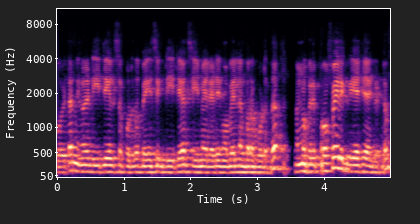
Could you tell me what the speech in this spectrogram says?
പോയിട്ട് നിങ്ങളുടെ ഡീറ്റെയിൽസ് കൊടുത്ത് basic details email I D mobile number കൊടുത്ത് നമുക്കൊരു പ്രൊഫൈൽ ക്രിയേറ്റ് ചെയ്യാൻ കിട്ടും.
